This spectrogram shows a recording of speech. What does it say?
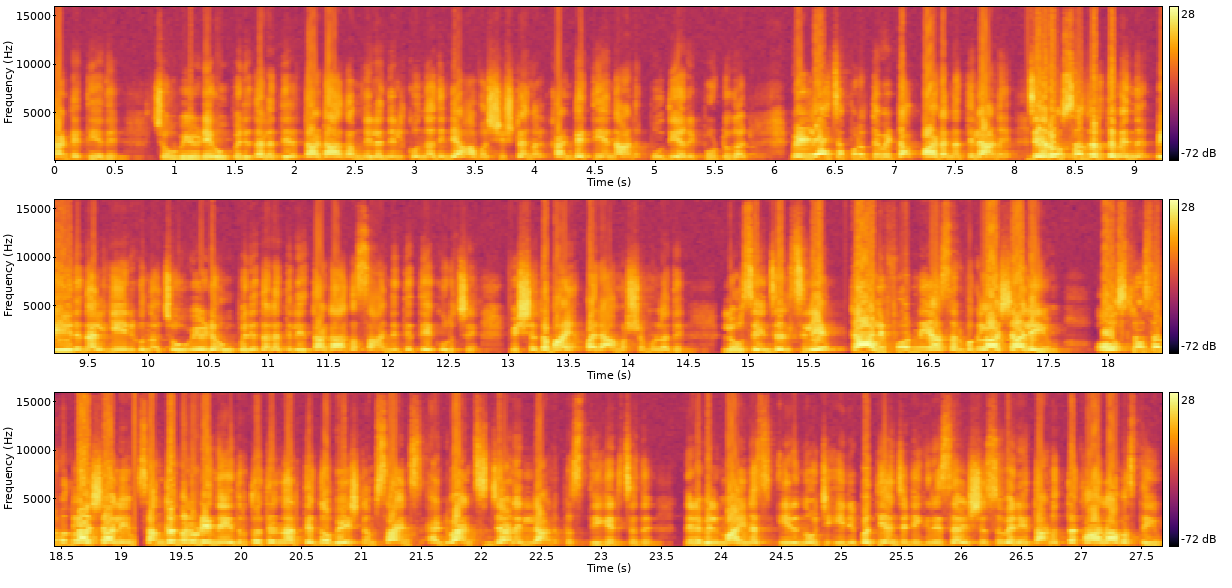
കണ്ടെത്തിയത്. ചൊവ്വയുടെ ഉപരിതലത്തിൽ തടാകം നിലനിൽക്കുന്നതിന്റെ അവശിഷ്ടങ്ങൾ കണ്ടെത്തിയെന്നാണ് പുതിയ റിപ്പോർട്ടുകൾ. വെള്ളിയാഴ്ച പുറത്തുവിട്ട പഠനത്തിലാണ് ജെറോസഗർത്തം എന്ന് പേര് നൽകിയിരിക്കുന്ന ചൊവ്വയുടെ ഉപരിതലത്തിലെ തടാക സാന്നിധ്യത്തെക്കുറിച്ച് വിശദമായ പരാമർശമുള്ളത്. ലോസ് ഏഞ്ചൽസിലെ കാലിഫോർണിയ സർവകലാശാലയും ഓസ്ലോ സർവകലാശാലയും സംഘങ്ങളുടെ നേതൃത്വത്തിൽ നടത്തിയ ഗവേഷണം സയൻസ് അഡ്വാൻസ് ജേണലിലാണ് പ്രസിദ്ധീകരിച്ചത്. നിലവിൽ മൈനസ് ഇരുന്നൂറ്റി ഇരുപത്തിയഞ്ച് ഡിഗ്രി സെൽഷ്യസ് വരെ തണുത്ത കാലാവസ്ഥയും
